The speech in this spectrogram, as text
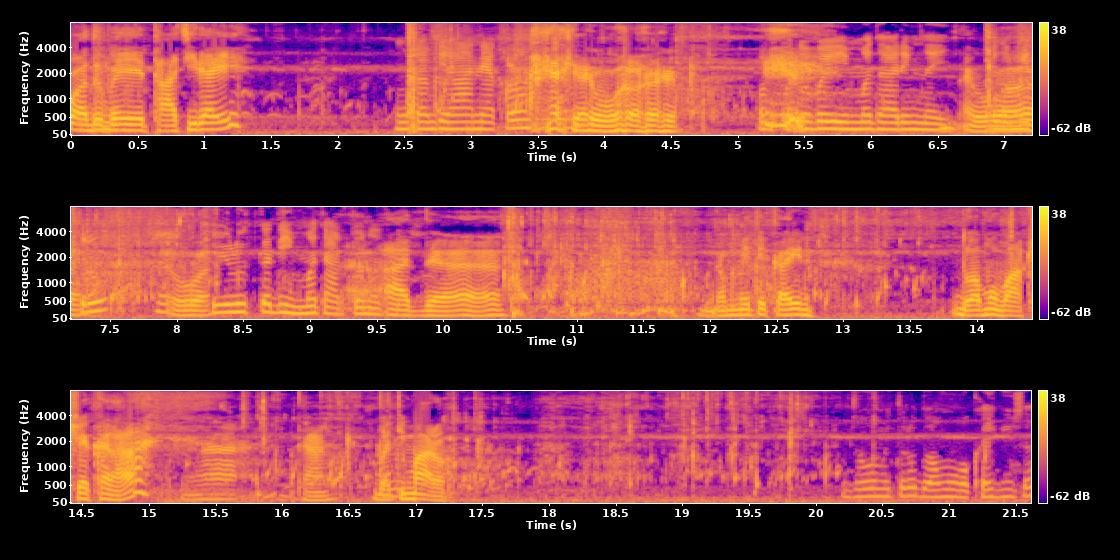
પદોભાઈ થાચી રહ્યા હી હું કામથી હા નીકળો? પણ હિંમત હારી નહીં. મિત્રો. ખેડૂત કદી હિંમત હારતો નથી. ગમે તે કરીને દોમો વાગશે ખરા હા. તાણ. બતી મારો. જો મિત્રો દોમું વખાઈ ગયું છે.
